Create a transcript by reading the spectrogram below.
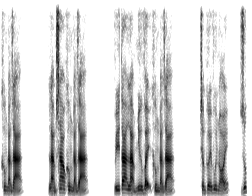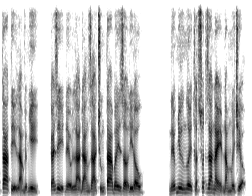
không đáng giá làm sao không đáng giá? Vì ta làm như vậy không đáng giá. Trầm cười vui nói, giúp ta tỷ làm việc nhi, cái gì đều là đáng giá chúng ta bây giờ đi đâu. Nếu như ngươi thật xuất ra này năm mươi triệu,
